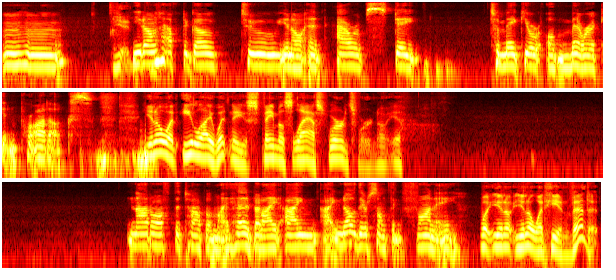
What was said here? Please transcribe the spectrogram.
Mm-hmm. Yeah, You don't have to go to, you know, an Arab state to make your American products. you know what Eli Whitney's famous last words were, don't you? Not off the top of my head, but I, I, I know there's something funny. Well, you know, you know what he invented,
